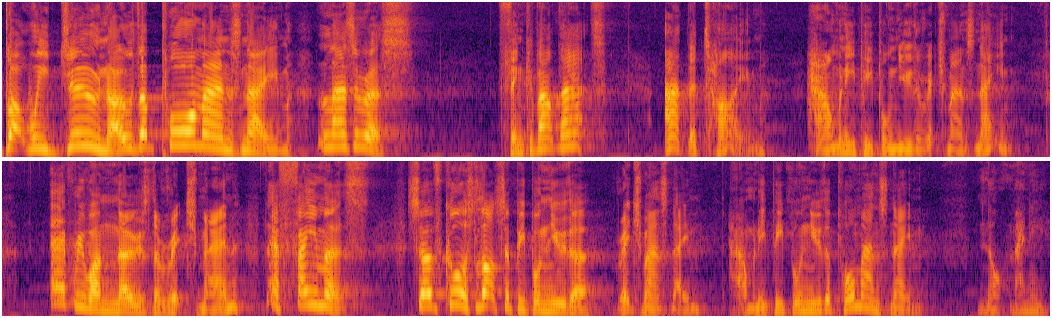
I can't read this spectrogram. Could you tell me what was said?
but we do know the poor man's name, Lazarus. Think about that. At the time, how many people knew the rich man's name? Everyone knows the rich man, they're famous. So, of course, lots of people knew the rich man's name. How many people knew the poor man's name? Not many.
